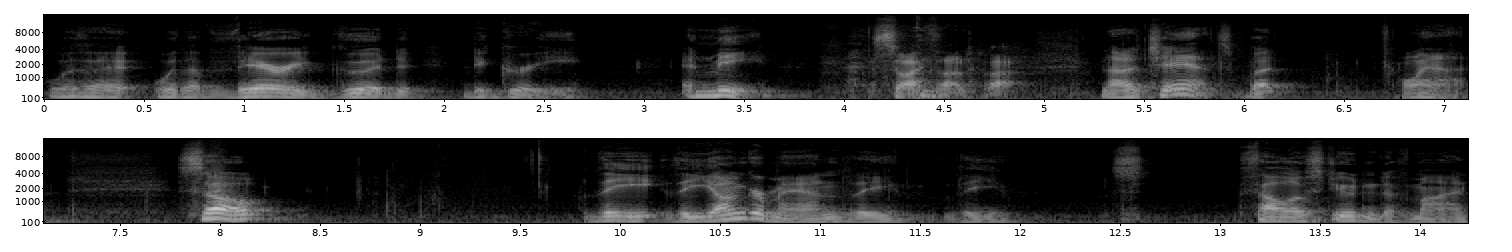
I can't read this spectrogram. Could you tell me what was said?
with a, with a very good degree, and me. So I thought, well, not a chance, but why not? So the, the younger man, the, the fellow student of mine,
